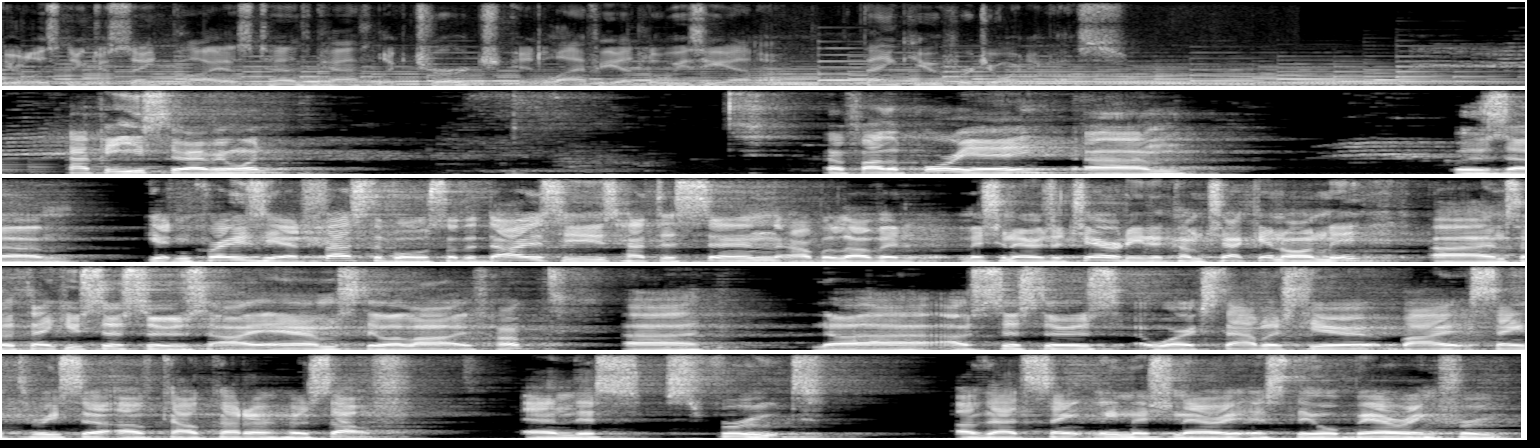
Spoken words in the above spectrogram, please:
You're listening to St. Pius X Catholic Church in Lafayette, Louisiana. Thank you for joining us. Happy Easter, everyone. Uh, Father Poirrier um, was um, getting crazy at festivals, so the diocese had to send our beloved missionaries of charity to come check in on me. Uh, and so, thank you, sisters. I am still alive, huh? Uh, no, uh, our sisters were established here by Saint Teresa of Calcutta herself, and this fruit of that saintly missionary is still bearing fruit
